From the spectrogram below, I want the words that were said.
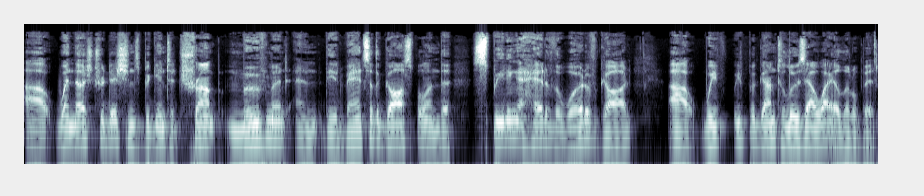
uh, when those traditions begin to trump movement and the advance of the gospel and the speeding ahead of the word of God, uh, we've we've begun to lose our way a little bit.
